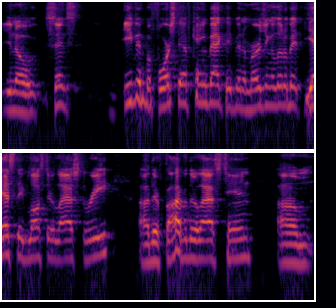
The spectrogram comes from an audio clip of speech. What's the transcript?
you know, since even before Steph came back, they've been emerging a little bit. Yes, they've lost their last three. Uh, they're five of their last ten. Um,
